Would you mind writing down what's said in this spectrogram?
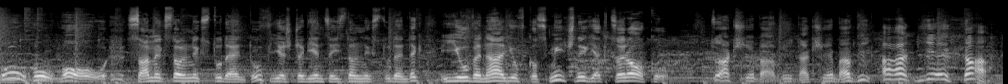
Ho, ho, ho! Samych zdolnych studentów, jeszcze więcej zdolnych studentek i juwenaliów kosmicznych jak co roku. Tak się bawi, tak się bawi AGH!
